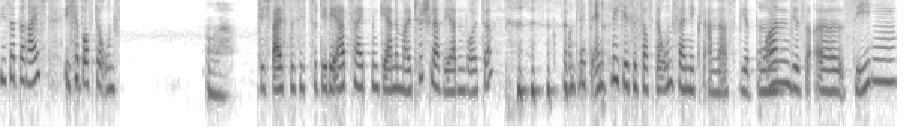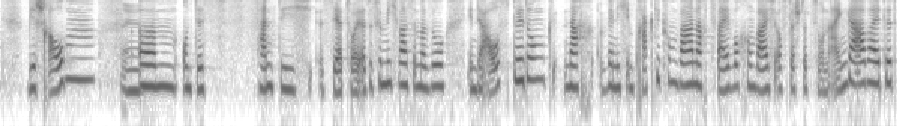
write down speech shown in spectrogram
dieser Bereich. Ich habe auf der Unfall Oh. Ich weiß, dass ich zu DDR-Zeiten gerne mal Tischler werden wollte. Und letztendlich ist es auf der Unfall nichts anderes. Wir bohren, wir äh, sägen, wir schrauben Ja. ähm, und das fand ich sehr toll. Also für mich war es immer so, in der Ausbildung, nach, wenn ich im Praktikum war, nach zwei Wochen war ich auf der Station eingearbeitet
